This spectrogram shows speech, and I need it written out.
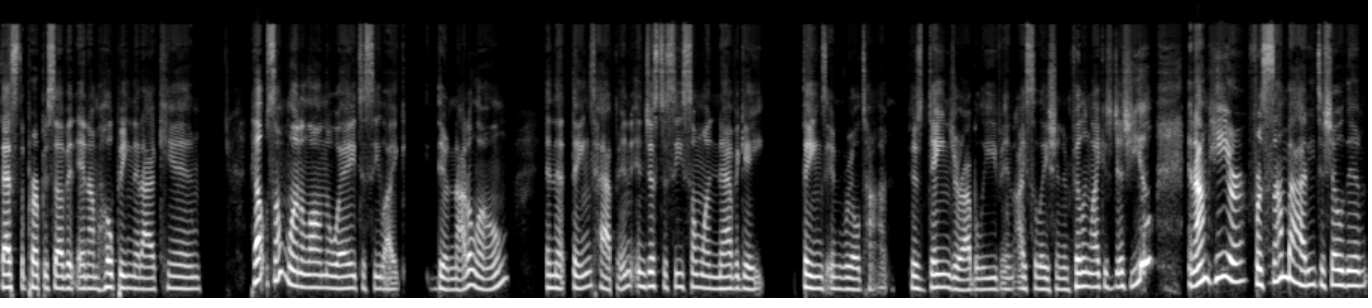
That's the purpose of it. And I'm hoping that I can help someone along the way to see like they're not alone and that things happen and just to see someone navigate things in real time. There's danger, I believe, in isolation and feeling like it's just you. And I'm here for somebody to show them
